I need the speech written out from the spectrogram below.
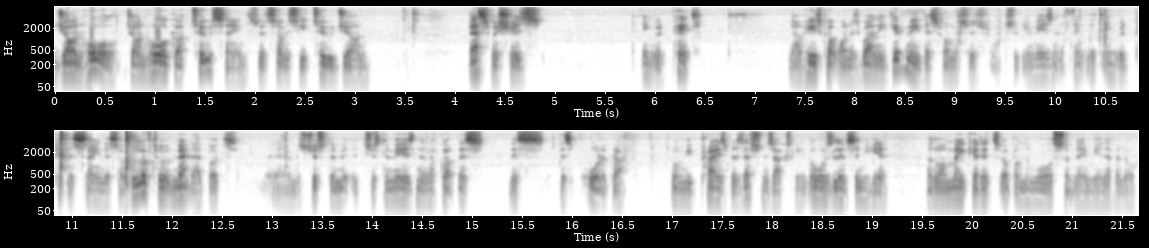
John Hall. John Hall got two signed, so it's obviously two John. Best wishes, Ingrid Pitt. Now he's got one as well, and he gave me this one, which is absolutely amazing to think that Ingrid Pitt has signed this. I would love to have met her, but um, it's just it's just amazing that I've got this this this autograph. It's one of my prized possessions actually. It always lives in here, although I might get it up on the wall sometime. You never know.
